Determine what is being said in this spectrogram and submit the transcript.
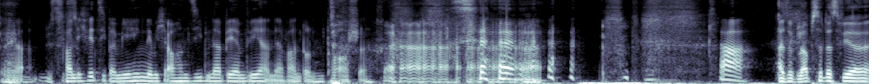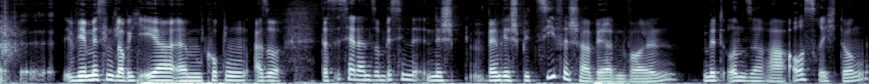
Ja, das fand ich witzig. Bei mir hing nämlich auch ein 7er BMW an der Wand und ein Porsche. Klar. Also glaubst du, dass wir. Wir müssen, glaube ich, eher ähm, gucken, also das ist ja dann so ein bisschen, eine, wenn wir spezifischer werden wollen, mit unserer Ausrichtung,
